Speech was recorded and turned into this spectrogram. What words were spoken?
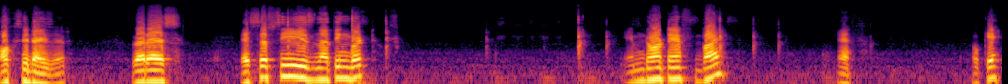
oxidizer whereas SFC is nothing but m dot f by f okay?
